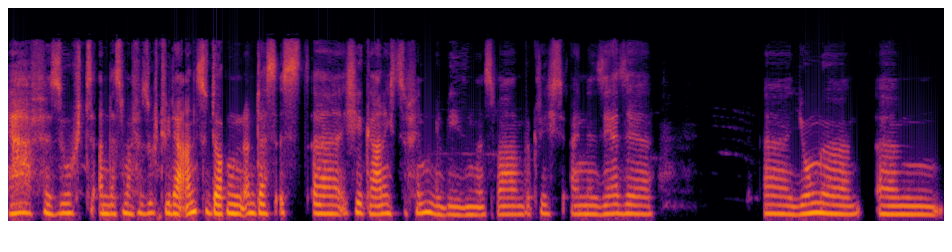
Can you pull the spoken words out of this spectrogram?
ja, versucht, an das man versucht wieder anzudocken. Und das ist äh, hier gar nicht zu finden gewesen. Es war wirklich eine sehr, sehr äh, junge, ähm,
